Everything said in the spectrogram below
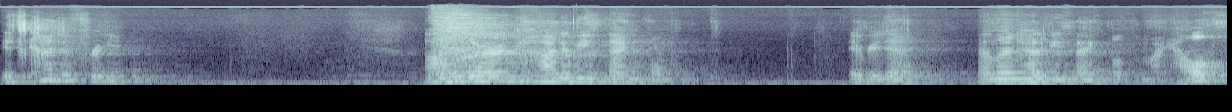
It's kind of freeing. I learned how to be thankful every day. I learned how to be thankful for my health.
